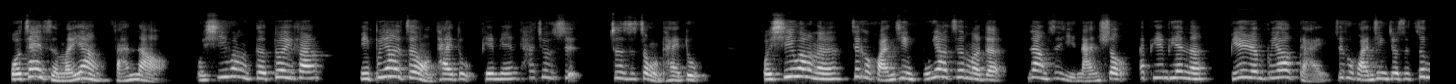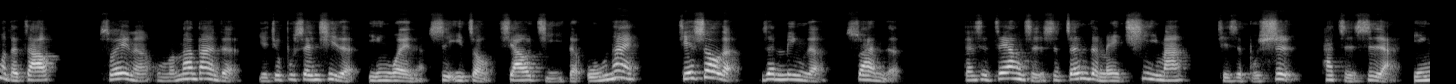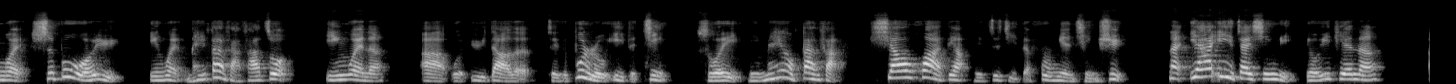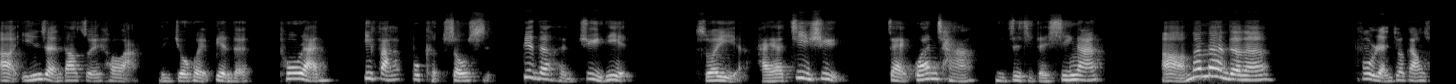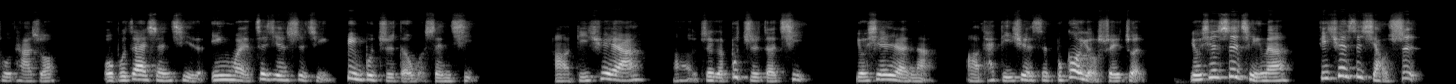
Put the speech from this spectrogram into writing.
我再怎么样烦恼，我希望的对方，你不要这种态度，偏偏他就是就是这种态度。我希望呢这个环境不要这么的让自己难受，啊，偏偏呢别人不要改，这个环境就是这么的糟。所以呢，我们慢慢的也就不生气了，因为呢是一种消极的无奈，接受了，认命了，算了。但是这样子是真的没气吗？其实不是，他只是啊，因为时不我与，因为没办法发作，因为呢啊，我遇到了这个不如意的境，所以你没有办法消化掉你自己的负面情绪，那压抑在心里，有一天呢啊，隐忍到最后啊，你就会变得突然一发不可收拾，变得很剧烈，所以还要继续再观察你自己的心啊啊，慢慢的呢。妇人就告诉他说：“我不再生气了，因为这件事情并不值得我生气。”啊，的确啊，啊，这个不值得气。有些人呢，啊，他的确是不够有水准。有些事情呢，的确是小事。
